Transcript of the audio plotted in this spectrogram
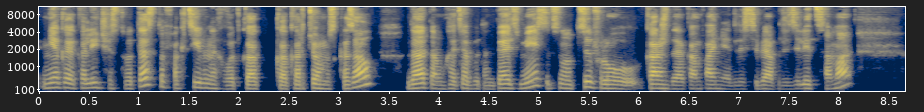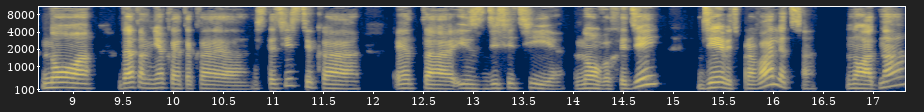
некое количество тестов активных, вот как, как Артем сказал, да, там хотя бы там 5 месяцев, ну, цифру каждая компания для себя определит сама, но, да, там некая такая статистика, это из 10 новых идей 9 провалятся, но одна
